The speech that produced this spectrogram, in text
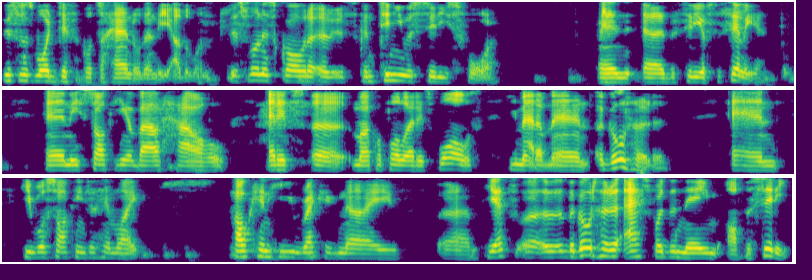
this one's more difficult to handle than the other one. This one is called uh, is Continuous Cities Four, and uh, the city of Cecilia, and he's talking about how at its uh, Marco Polo at its walls he met a man, a goat herder, and he was talking to him like, how can he recognize? Um, he asked uh, the goat herder asked for the name of the city,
